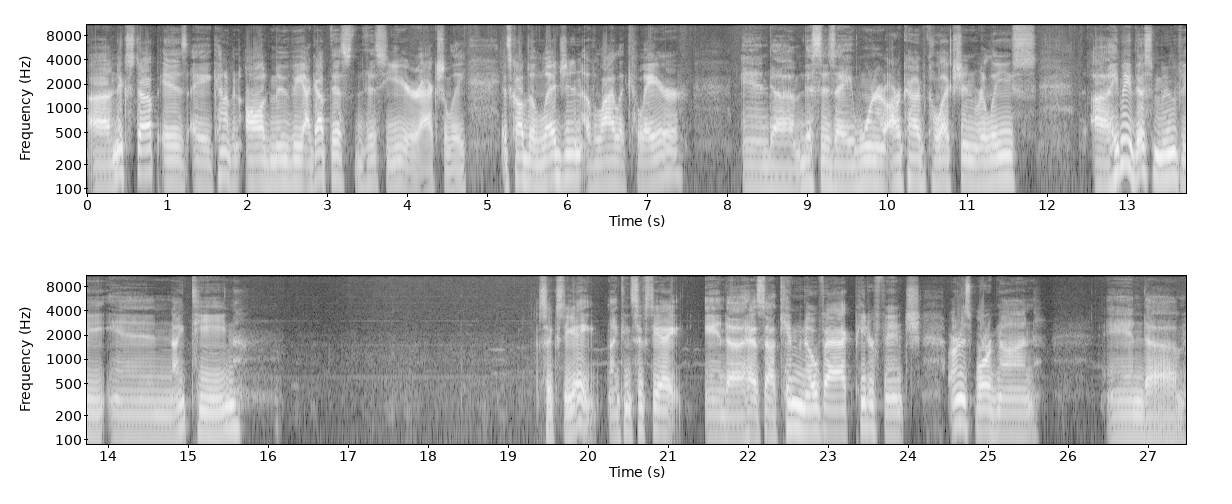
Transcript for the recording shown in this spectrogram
Uh, next up is a kind of an odd movie. I got this this year actually. It's called The Legend of Lylah Clare. And um, this is a Warner Archive Collection release. Uh, he made this movie in 1968, 1968, and uh, has uh, Kim Novak, Peter Finch, Ernest Borgnine, and um,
